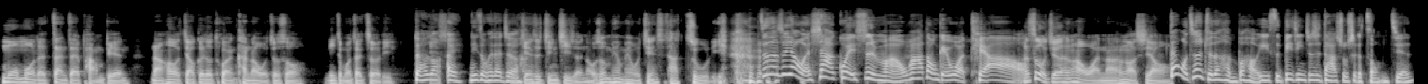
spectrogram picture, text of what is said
默默的站在旁边。然后焦哥就突然看到我，就说。你怎么在这里？对，他说：“哎、欸，你怎么会在这？”你今天是经纪人呢？我说：“没有，没有，我今天是他助理。”真的是要我下跪是吗？挖洞给我跳？可是我觉得很好玩呐、啊，很好笑。但我真的觉得很不好意思，毕竟就是大叔是个总监，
